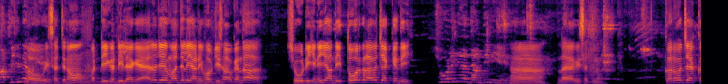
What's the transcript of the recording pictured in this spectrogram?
ਹਾਥੀ ਨਹੀਂ ਲਓ ਵੀ ਸੱਜਣੋ ਵੱਡੀ ਗੱਡੀ ਲੈ ਕੇ ਆਇਆ। ਲੋ ਜੇ ਮੱਝ ਲਿਜਾਣੀ ਫੌਜੀ ਸਾਹਿਬ ਕਹਿੰਦਾ। ਛੋਟੀ ਜਿਹੀ ਨਹੀਂ ਜਾਂਦੀ ਤੋਰ ਕਰਾਇਓ ਚੈੱਕ ਕਹਿੰਦੀ ਛੋਟੀ ਜਿਹੀ ਤਾਂ ਜਾਂਦੀ ਨਹੀਂ ਇਹ। ਹਾਂ ਲੈ ਵੀ ਸੱਜਣੋ। ਕਰੋ ਚੈੱਕ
